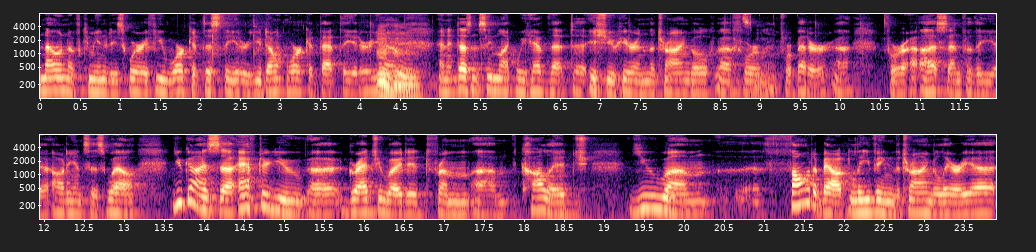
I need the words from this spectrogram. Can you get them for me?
known of communities where if you work at this theater, you don't work at that theater. You mm-hmm. know, and it doesn't seem like we have that uh, issue here in the Triangle uh, for for better. Uh, for us and for the uh, audience as well. You guys, uh, after you uh, graduated from um, college, you um, thought about leaving the Triangle area.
